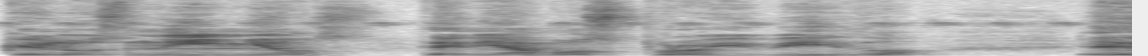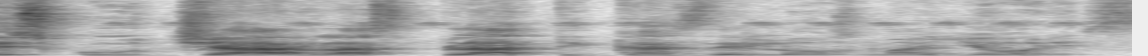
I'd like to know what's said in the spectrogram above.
que los niños teníamos prohibido escuchar las pláticas de los mayores.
